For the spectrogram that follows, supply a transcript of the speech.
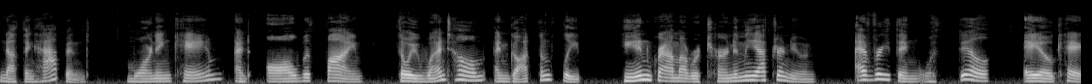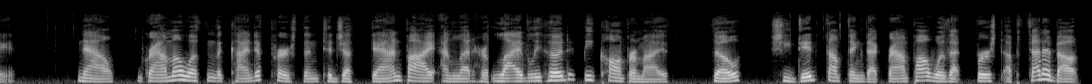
Nothing happened. Morning came and all was fine, so he went home and got some sleep. He and Grandma returned in the afternoon. Everything was still a-okay. Now, Grandma wasn't the kind of person to just stand by and let her livelihood be compromised, so she did something that Grandpa was at first upset about,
